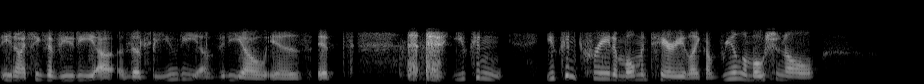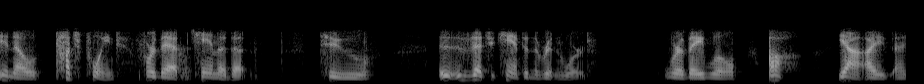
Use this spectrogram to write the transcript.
you know, I think the beauty uh, the beauty of video is it you can you can create a momentary like a real emotional you know touch point for that candidate to uh, that you can't in the written word where they will oh yeah I, I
